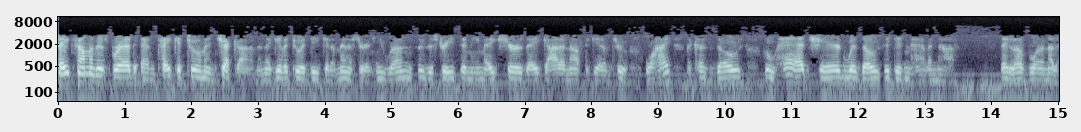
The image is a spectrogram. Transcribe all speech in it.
take some of this bread and take it to them and check on them. And they give it to a deacon, a minister, and he runs through the streets and he makes sure they got enough to get them through. Why? Because those who had shared with those that didn't have enough. They loved one another.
